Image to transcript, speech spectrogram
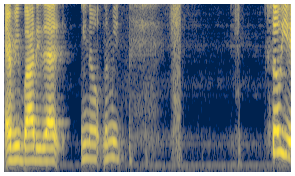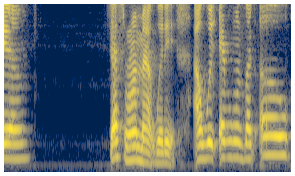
Everybody that, you know, let me So yeah, that's where I'm at with it. I would everyone's like, oh,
